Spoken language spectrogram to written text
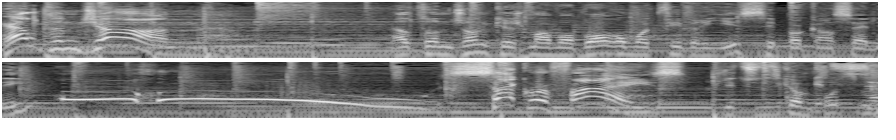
Elton John! Elton John que je m'en vais voir au mois de février si c'est pas cancellé. Wouhou! Sacrifice! Je l'étudie comme faut, Simon.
